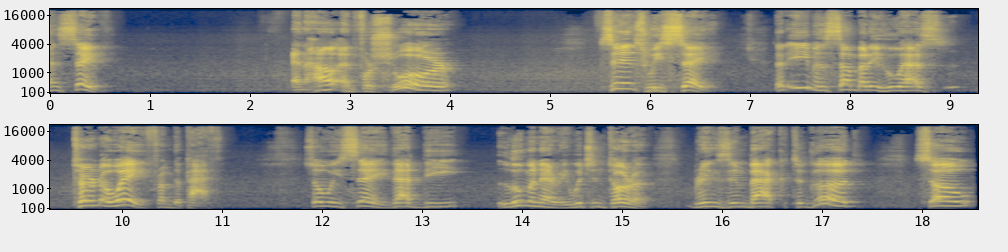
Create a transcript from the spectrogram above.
and save. And how and for sure since we say that even somebody who has turned away from the path. So we say that the luminary which in torah brings him back to good so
